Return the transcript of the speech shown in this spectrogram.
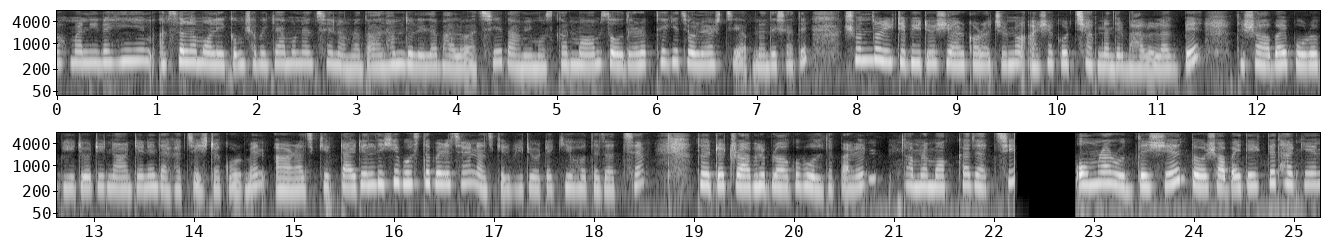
রহমান রহিম। আসসালামু আলাইকুম, সবাই কেমন আছেন? আমরা তো আলহামদুলিল্লাহ ভালো আছি। তা আমি মুস্কান মম, সৌদি আরব থেকে চলে আসছি আপনাদের সাথে সুন্দর একটি ভিডিও শেয়ার করার জন্য। আশা করছি আপনাদের ভালো লাগবে। তো সবাই পুরো ভিডিওটি না টেনে দেখার চেষ্টা করবেন। আর আজকের টাইটেল দেখে বুঝতে পেরেছেন আজকের ভিডিওটা কি হতে যাচ্ছে। তো এটা ট্রাভেল ব্লগও বলতে পারেন। তো আমরা মক্কা যাচ্ছি। ওমরার উদ্দেশ্যে। তো সবাই দেখতে থাকেন।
